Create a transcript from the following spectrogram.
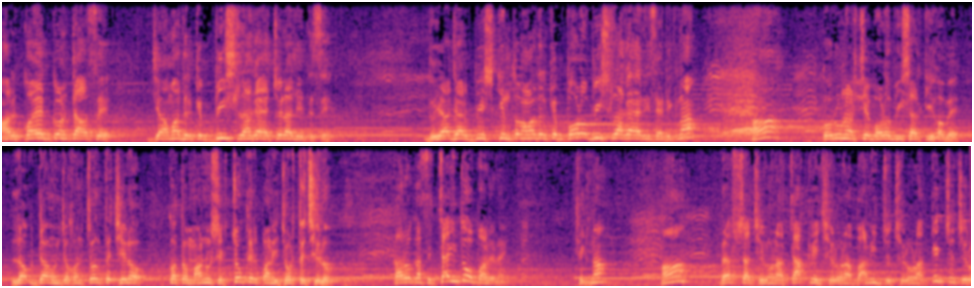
আর কয়েক ঘণ্টা আছে যে আমাদেরকে বিষ লাগায় চলে যেতেছে। দুই হাজার বিশ কিন্তু আমাদেরকে বড় বিষ লাগায় দিছে, ঠিক না? হ্যাঁ? করোনার চেয়ে বড় বিষ আর কি হবে? লকডাউন যখন চলতেছিল, কত মানুষের চোখের পানি ঝরতে ছিল কারও কাছে চাইতেও পারে নাই। ঠিক না? হ্যাঁ? ব্যবসা ছিল না, চাকরি ছিল না, বাণিজ্য ছিল না, কিচ্ছু ছিল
